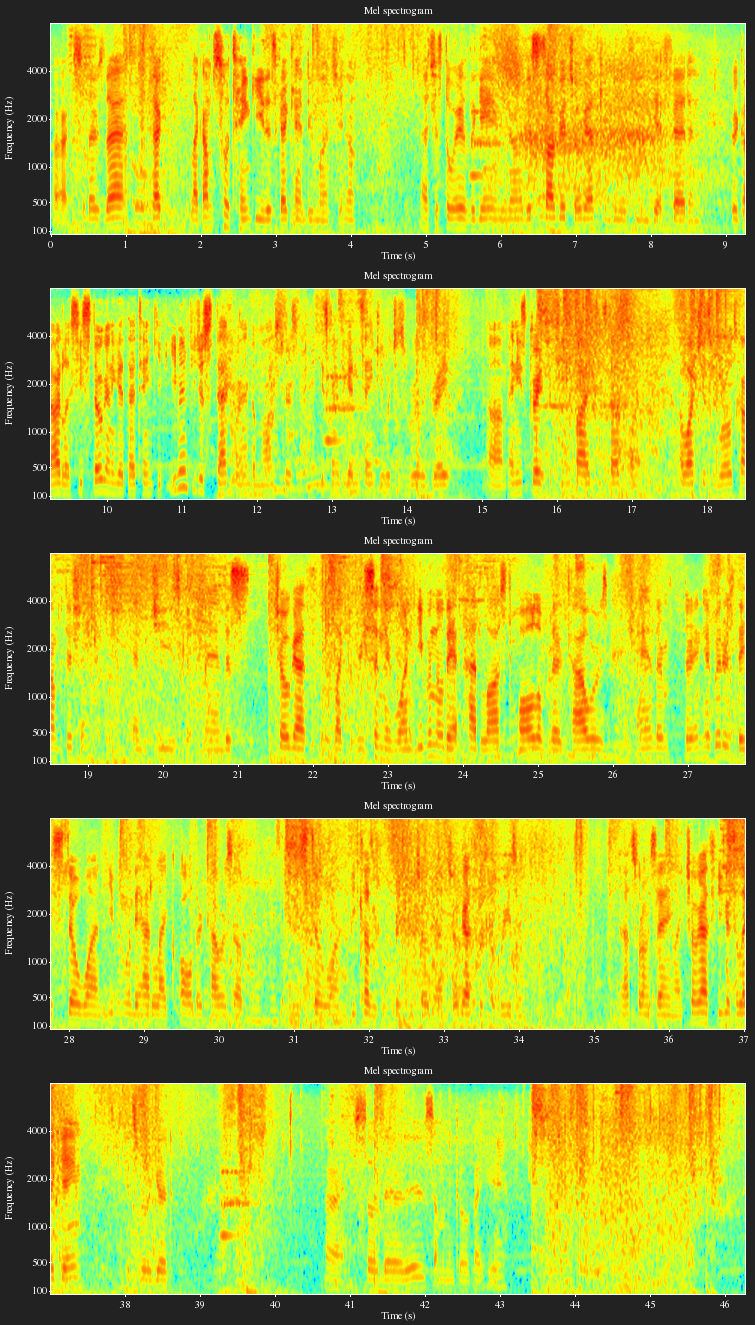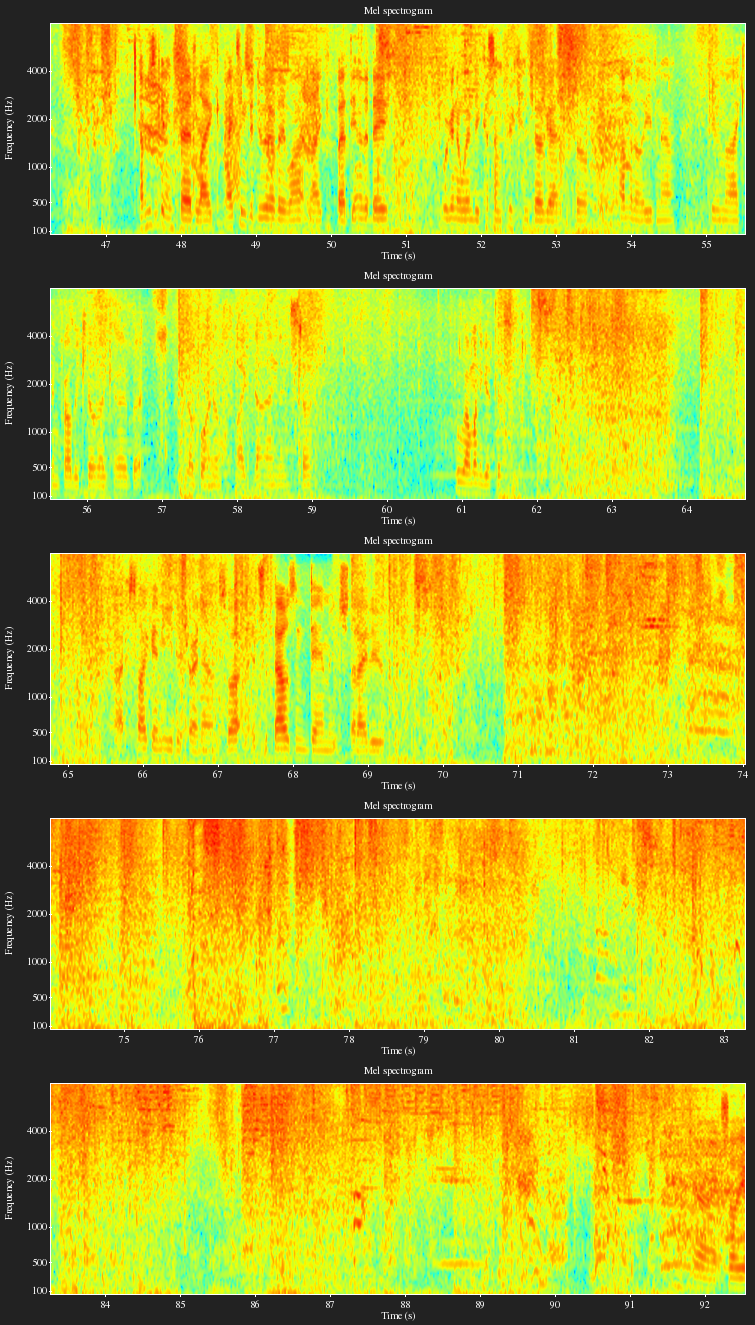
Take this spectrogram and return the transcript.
Alright, so there's that. That like I'm so tanky, this guy can't do much, you know. That's just the way of the game, you know. This is how good Cho'Gath can be if you get fed and regardless, he's still gonna get that tanky. Even if you just stack random monsters, he's gonna be getting tanky, which is really great. Um, and he's great for team fights and stuff. Like I watched this Worlds competition, and geez, man, this Cho'Gath was like the reason they won. Even though they had lost all of their towers and their their inhibitors, they still won. Even when they had like all their towers up, and they still won because of freaking Cho'Gath. Cho'Gath was the reason. That's what I'm saying. Like Cho'Gath, if you get to late game, it's really good. Alright, so there it is. I'm gonna go right here. I'm just getting fed, like, my team could do whatever they want, like, but at the end of the day, we're gonna win because I'm freaking Cho'Gath, so I'm gonna leave now. Even though I can probably kill that guy, but no point of, like, dying and stuff. Ooh, I'm gonna get this. Alright, so I can eat it right now. So I, it's a thousand damage that I do.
